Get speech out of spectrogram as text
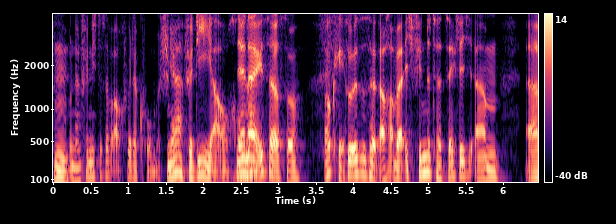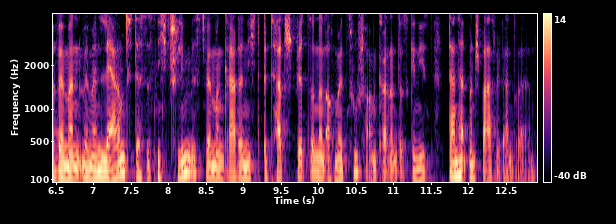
Und dann finde ich das aber auch wieder komisch. Hm. Ja. Für die ja auch. Ja, oder? na, ist ja auch so. Okay. So ist es halt auch. Aber ich finde tatsächlich, ähm, äh, wenn, man, wenn man lernt, dass es nicht schlimm ist, wenn man gerade nicht betatscht wird, sondern auch mal zuschauen kann und das genießt, dann hat man Spaß wieder an Dreiern.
